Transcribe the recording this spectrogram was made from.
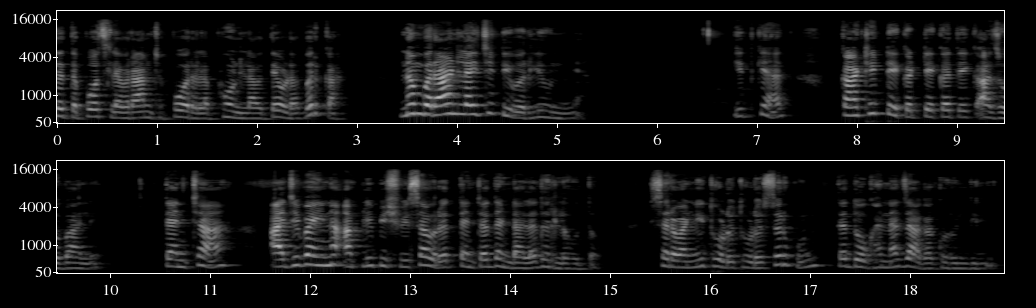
तिथं पोचल्यावर आमच्या पोराला फोन लाव तेवढा बरं का? नंबर आणलाय चिठ्ठीवर लिहून म्या. इतक्यात काठीत टेकत टेकत एक आजोबा आले. त्यांच्या आजीबाईनं आपली पिशवी सावरत त्यांच्या दंडाला धरलं होतं. सर्वांनी थोडं थोडं सरकून त्या दोघांना जागा करून दिली.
